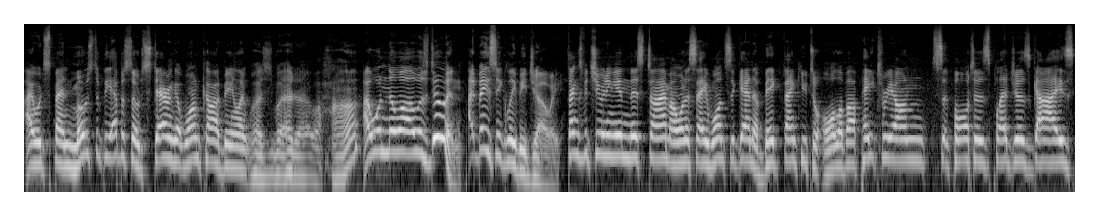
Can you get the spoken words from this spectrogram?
I would spend most of the episode staring at one card being like, uh, huh? I wouldn't know what I was doing. I'd basically be Joey. Thanks for tuning in this time. I want to say once again a big thank you to all of our Patreon supporters, pledgers, guys.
